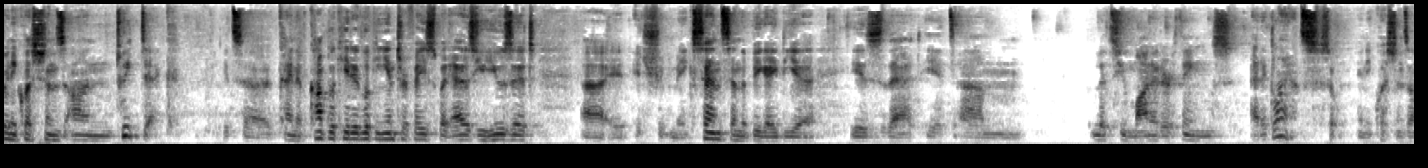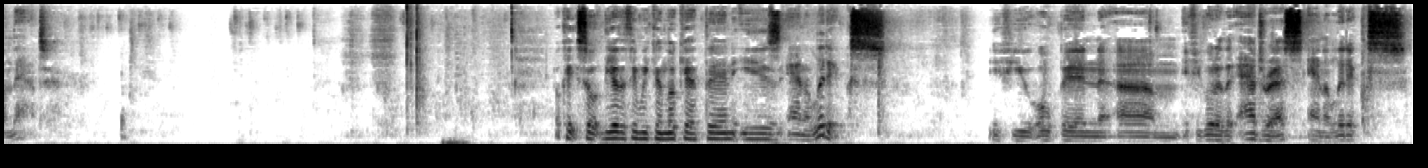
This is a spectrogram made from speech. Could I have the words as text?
So any questions on TweetDeck? It's a kind of complicated looking interface, but as you use it, uh, it, it, should make sense. And the big idea is that it um, lets you monitor things at a glance. So any questions on that? Okay, so the other thing we can look at then is analytics. If you open, um, if you go to the address analytics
